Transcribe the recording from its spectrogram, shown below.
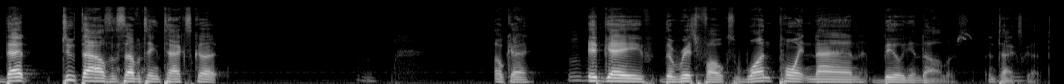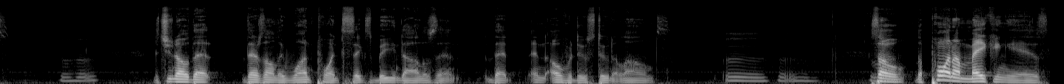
that 2017 tax cut. Okay, Mm-hmm. it gave the rich folks 1.9 billion dollars in tax cuts. Mm-hmm. Did you know that there's only 1.6 billion dollars in that in overdue student loans? Mm-hmm. So the point I'm making is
